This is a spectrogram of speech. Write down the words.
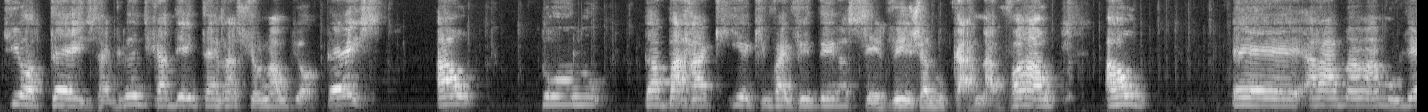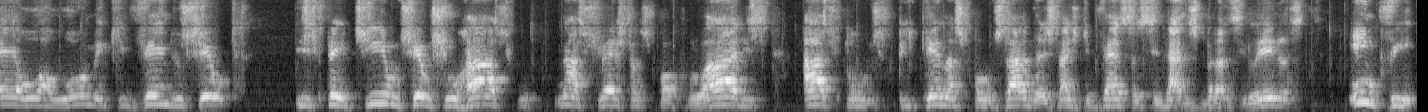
de hotéis, a grande cadeia internacional de hotéis, ao dono da barraquinha que vai vender a cerveja no carnaval, ao é, a, a mulher ou ao homem que vende o seu espetinho, o seu churrasco nas festas populares, as pequenas pousadas das diversas cidades brasileiras. Enfim,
